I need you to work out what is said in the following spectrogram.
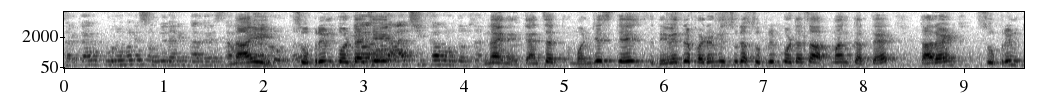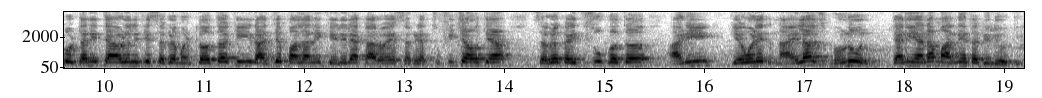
सरकार पूर्णपणे संविधानिक मार्गाने स्थापन नाही. सुप्रीम कोर्टाचे- आज शिक्कामोर्तब नाही नाही त्यांचं म्हणजेच ते देवेंद्र फडणवीस सुद्धा सुप्रीम कोर्टाचा अपमान करतायत. कारण सुप्रीम कोर्टाने त्यावेळेला जे सगळं म्हटलं होतं की राज्यपालांनी केलेल्या कारवाया सगळ्या चुकीच्या होत्या. सगळं काही चूक होतं आणि केवळ एक नायलाज म्हणून त्यांनी यांना मान्यता दिली होती.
